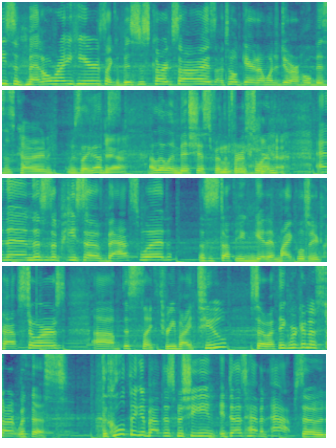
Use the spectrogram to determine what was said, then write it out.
piece of metal right here. It's like a business card size. I told Garrett I wanted to do our whole business card. It was like, that's yeah. a little ambitious for the mm-hmm. first one. yeah. And then this is a piece of basswood. This is stuff you can get at Michael's or your craft stores. Um, this is like three by two. So I think we're gonna start with this. The cool thing about this machine, it does have an app. So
